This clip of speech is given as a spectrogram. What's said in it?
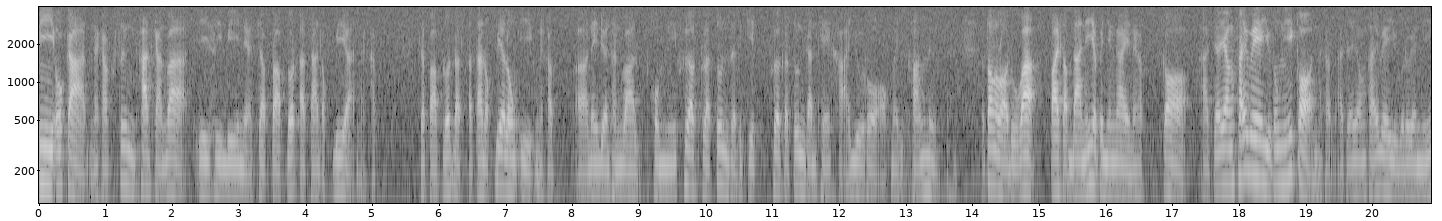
มีโอกาสนะครับ ซึ่งคาดการณ์ว่า ECB เนี่ยจะปรับลดอัตราดอกเบี้ยนะครับ จะปรับลดอัตราดอกเบี้ยลงอีกนะครับในเดือนธันวาคมนี้เพื่อกระตุ้นเศรษฐกิจ เพื่อกระตุ้นการเทขายยูโรออกมาอีกครั้งหนึ่งนะครับก็ต้องรอดูว่าปลายสัปดาห์นี้จะเป็นยังไงนะครับ ก็อาจจะยังไซด์เวย์อยู่ตรงนี้ก่อนนะครับ อาจจะยังไซด์เวย์อยู่บริเวณนี้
